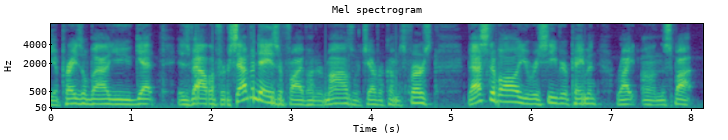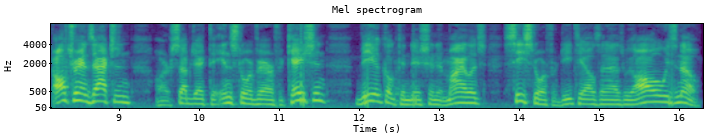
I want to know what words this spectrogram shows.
The appraisal value you get is valid for seven days or 500 miles, whichever comes first. Best of all, you receive your payment right on the spot. All transactions are subject to in store verification, vehicle condition, and mileage. See store for details. And as we always know,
